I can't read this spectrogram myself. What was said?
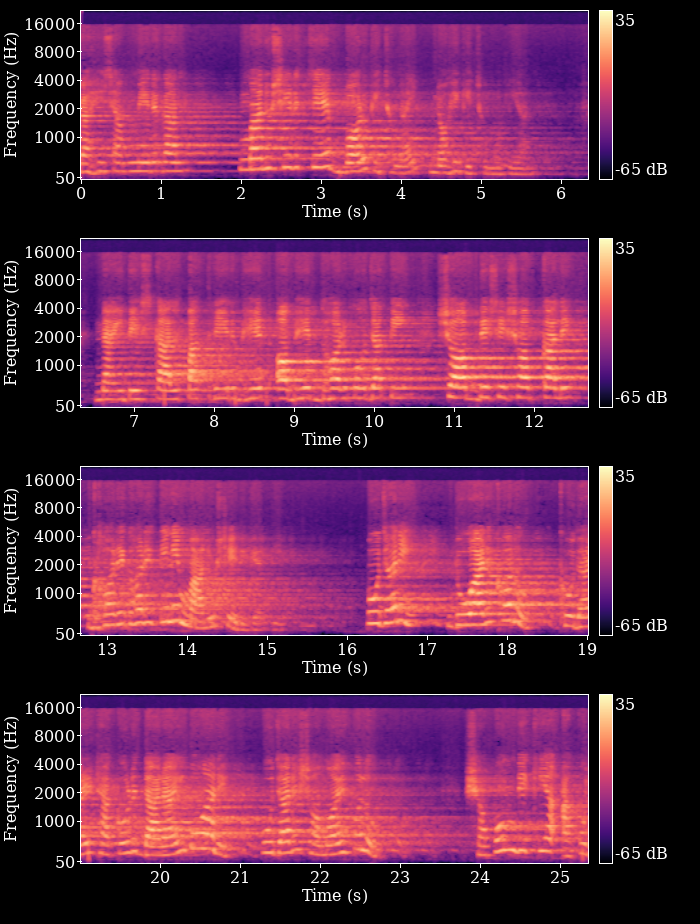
গাহি সাম্যের গান, মানুষের চেয়ে বড় কিছু নাই, নহে কিছু মহিয়ান। নাই দেশ কাল পাত্রের ভেদ, অভেদ ধর্ম, জাতি। সব দেশে সব কালে, ঘরে ঘরে তিনি মানুষের জ্ঞাতি। পূজারি দুয়ারে খোলো ক্ষুধার ঠাকুর দাঁড়াই দুয়ারে, পূজার সময় হলো। স্বপন দেখিয়া আকুল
